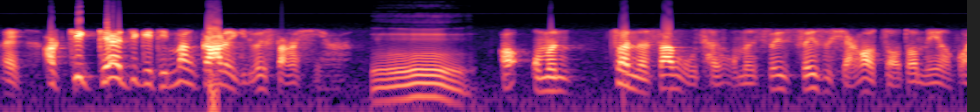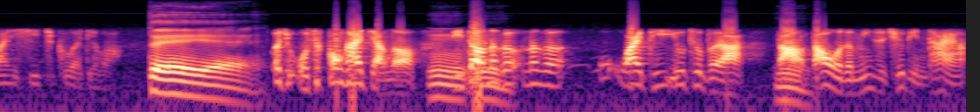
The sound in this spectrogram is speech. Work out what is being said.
哎，啊，这今日这个停板加了去要三成。嗯。好，我们赚了三五成，我们随随时想要走都没有关系，这个对吧？对耶。而且我是公开讲的哦，你到那个那个。Y T YouTube 啊，打打我的名字邱鼎泰啊，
